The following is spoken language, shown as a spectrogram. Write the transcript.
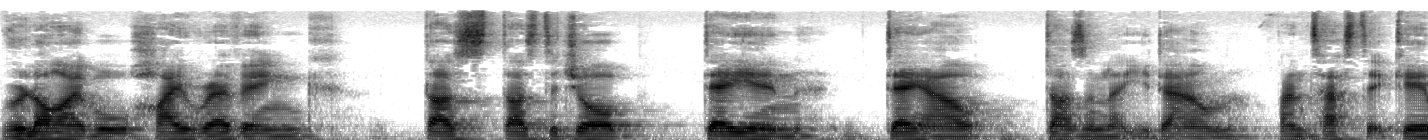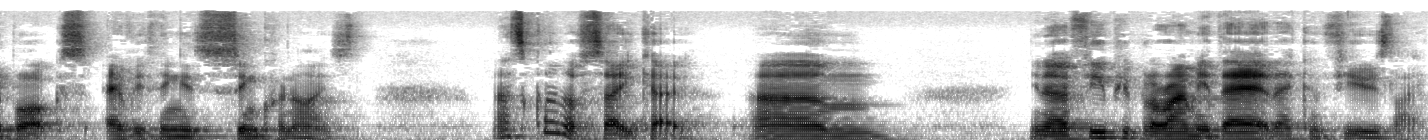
Reliable, high revving, does does the job day in, day out, doesn't let you down. Fantastic gearbox, everything is synchronized that's kind of Seiko. Um, you know, a few people around me, they're, they're confused, like,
